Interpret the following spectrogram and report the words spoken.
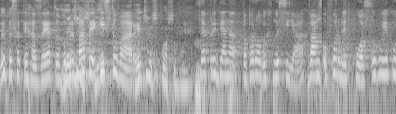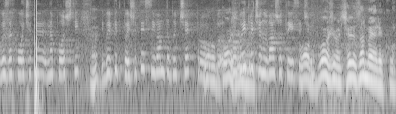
виписати газету, або Яким- придбати якісь як- товари. Яким способом? Це прийде на паперових носіях. Вам оформлять послугу, яку ви захочете на пошті. і Ви підпишетесь і вам дадуть чек про, О, про витрачену вашу О, тисячу. Боже, через Америку.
